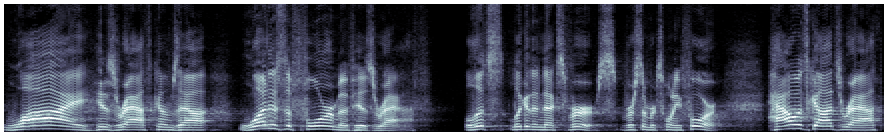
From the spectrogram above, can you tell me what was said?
why his wrath comes out, what is the form of his wrath? Well, let's look at the next verse, verse number 24. How is God's wrath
